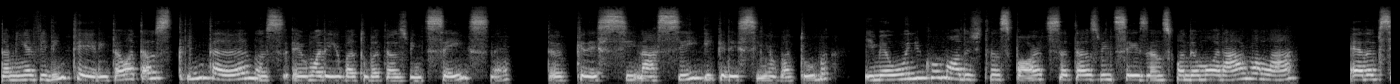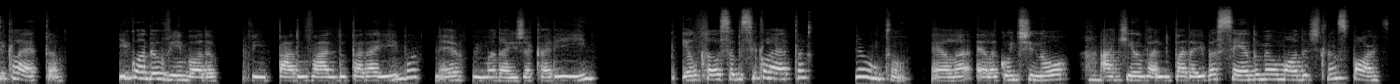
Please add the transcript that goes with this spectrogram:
da minha vida inteira. Então, até os 30 anos, eu morei em Ubatuba até os 26, né? Então, eu cresci, nasci e cresci em Ubatuba. E meu único modo de transportes até os 26 anos, quando eu morava lá, era a bicicleta. E quando eu vim embora, vim para o Vale do Paraíba, né, fui morar em Jacareí, eu trouxe a bicicleta junto. Ela, ela continuou uhum. aqui no Vale do Paraíba sendo o meu modo de transporte.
